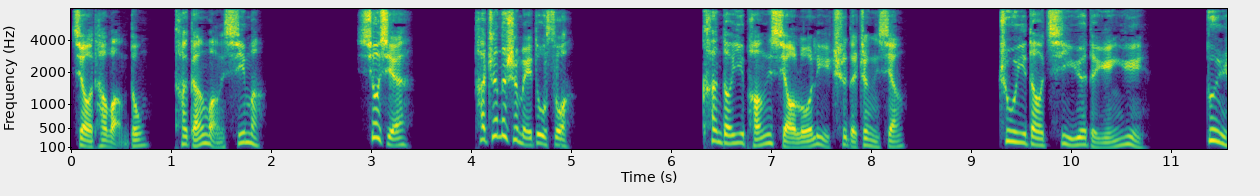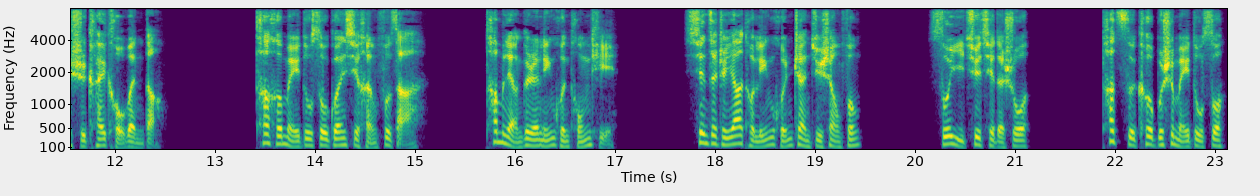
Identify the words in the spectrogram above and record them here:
叫他往东，他敢往西吗？萧贤，他真的是美杜莎？看到一旁小萝莉吃的正香，注意到契约的云韵，顿时开口问道：“他和美杜莎关系很复杂，他们两个人灵魂同体，现在这丫头灵魂占据上风。”所以，确切的说，他此刻不是美杜莎。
